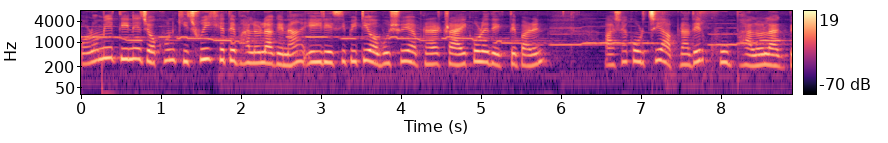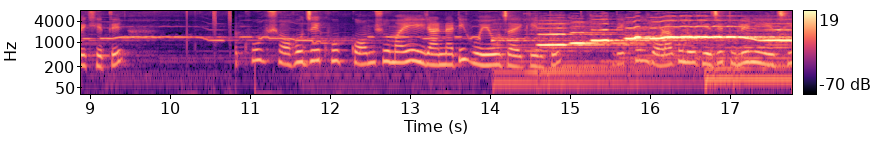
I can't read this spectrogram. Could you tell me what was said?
গরমের দিনে যখন কিছুই খেতে ভালো লাগে না, এই রেসিপিটি অবশ্যই আপনারা ট্রাই করে দেখতে পারেন। আশা করছি আপনাদের খুব ভালো লাগবে খেতে। খুব সহজে, খুব কম সময়ে এই রান্নাটি হয়েও যায় কিন্তু। দেখুন, বড়াগুলো ভেজে তুলে নিয়েছি।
